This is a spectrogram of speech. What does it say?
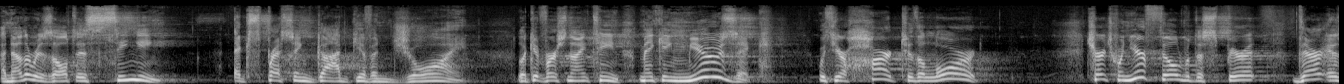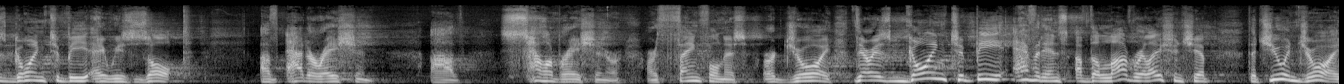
Another result is singing, expressing God given joy. Look at verse 19 making music with your heart to the Lord. Church, when you're filled with the Spirit, there is going to be a result of adoration, of celebration or, or thankfulness or joy. There is going to be evidence of the love relationship that you enjoy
